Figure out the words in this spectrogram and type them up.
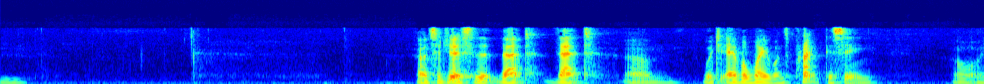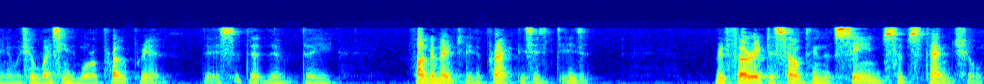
Mm. I would suggest that that, that um, whichever way one's practicing or whichever way seems more appropriate. This, the, the, the, fundamentally, the practice is, is referring to something that seems substantial,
